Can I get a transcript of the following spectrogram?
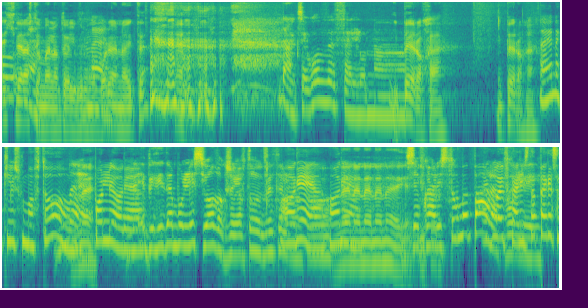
έχει τεράστιο ναι. μέλλον το ηλεκτρονικό Ναι. εμπόριο, εννοείται. Εντάξει, εγώ δεν θέλω να. Υπέροχα. Υπέροχα. Ε, να κλείσουμε αυτό. Ναι. Πολύ ωραία. Ναι, επειδή ήταν πολύ αισιόδοξο γι' αυτό δεν θέλω Ωραία, να το... ωραία. Ναι, ναι, ναι, ναι, ναι. Σε ευχαριστούμε πάρα Εγώ πολύ. ευχαριστώ, πέρασα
